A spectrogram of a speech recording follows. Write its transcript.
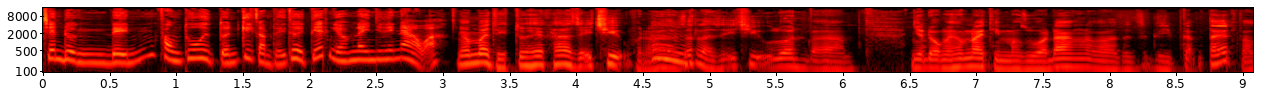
trên đường đến phòng thu thì Tuấn Kỳ cảm thấy thời tiết ngày hôm nay như thế nào ạ? Ngày hôm nay thì tôi thấy khá là dễ chịu, phải nói ừ. là rất là dễ chịu luôn và nhiệt độ ngày hôm nay thì mặc dù đang vào dịp cận Tết và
